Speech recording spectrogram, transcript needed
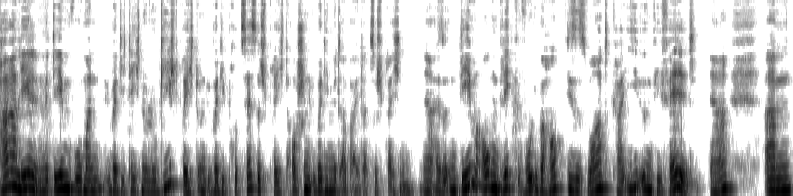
parallel mit dem, wo man über die Technologie spricht und über die Prozesse spricht, auch schon über die Mitarbeiter zu sprechen. Ja, also in dem Augenblick, wo überhaupt dieses Wort KI irgendwie fällt, ja, ähm,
